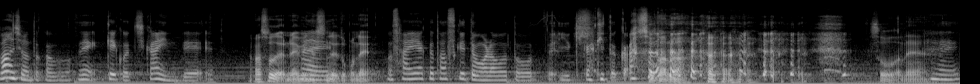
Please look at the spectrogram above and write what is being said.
マンションとかもね結構近いんで。あそうだよねみんなはい住んでるとこね、最悪助けてもらおうと思って雪かきとか。そうだな。そうだね、はい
